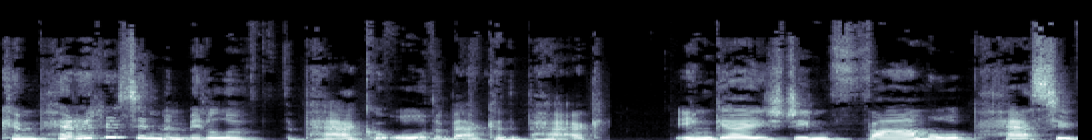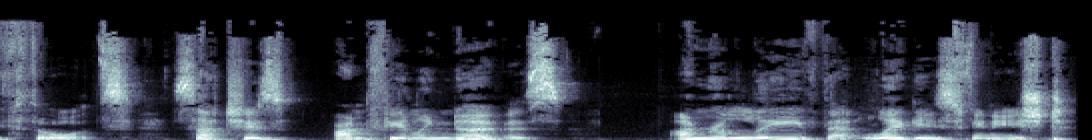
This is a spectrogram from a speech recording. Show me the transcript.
Competitors in the middle of the pack or the back of the pack engaged in far more passive thoughts, such as, I'm feeling nervous. I'm relieved that leg is finished.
